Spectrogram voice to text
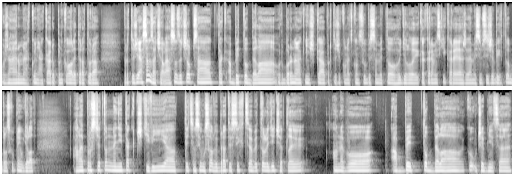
možná jenom jako nějaká doplňková literatura, protože já jsem začal, já jsem začal psát tak, aby to byla odborná knížka, protože konec konců by se mi to hodilo i k akademické kariéře, myslím si, že bych to byl schopný udělat, ale prostě to není tak čtivý a teď jsem si musel vybrat, jestli chci, aby to lidi četli, anebo aby to byla jako učebnice,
